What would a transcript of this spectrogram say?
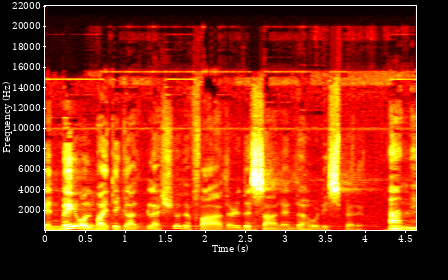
and may Almighty God bless you, the Father, the Son, and the Holy Spirit. Amen.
